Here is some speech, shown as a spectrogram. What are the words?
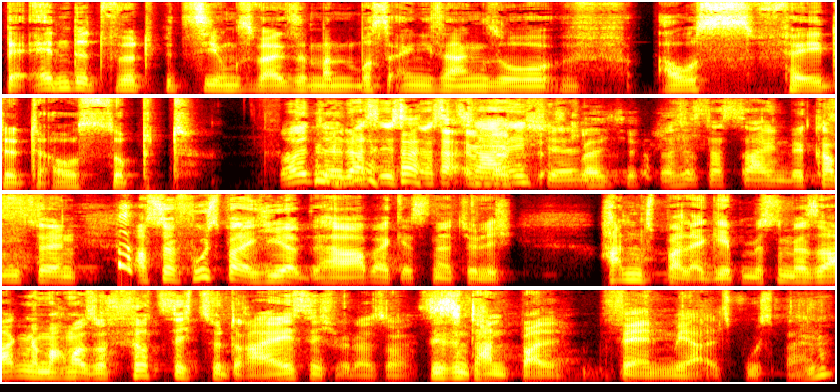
beendet wird, beziehungsweise man muss eigentlich sagen, so ausfadet, aussuppt. Leute, das ist das Zeichen. Das ist das Zeichen. Wir kommen zu den, ach so, Fußball hier, Herr Habeck ist natürlich Handballergebnis, müssen wir sagen. Dann machen wir so 40 zu 30 oder so. Sie sind Handball-Fan mehr als Fußball, ne?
